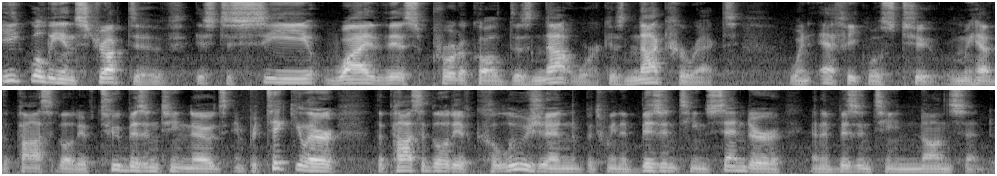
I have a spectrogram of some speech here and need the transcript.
equally instructive is to see why this protocol does not work, is not correct when f equals 2, when we have the possibility of two Byzantine nodes, in particular, the possibility of collusion between a Byzantine sender and a Byzantine non-sender.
